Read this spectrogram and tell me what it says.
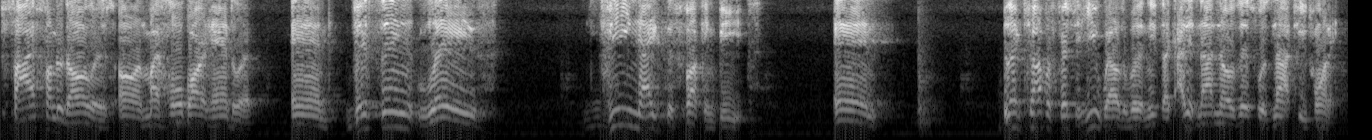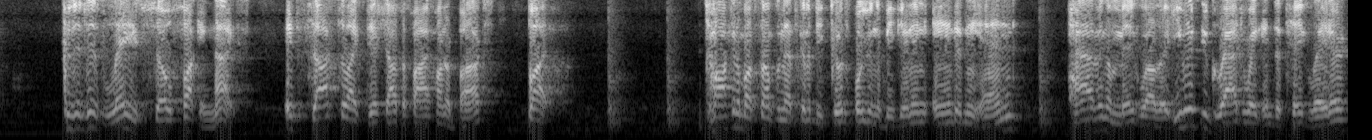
$500 on my Hobart Handler, and this thing lays the nicest fucking beads. And like Chopper Fisher, he welded with it, and he's like, I did not know this was not 220 because it just lays so fucking nice. It sucks to like dish out the 500 bucks, but talking about something that's going to be good for you in the beginning and in the end, having a MIG welder, even if you graduate into TIG later,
